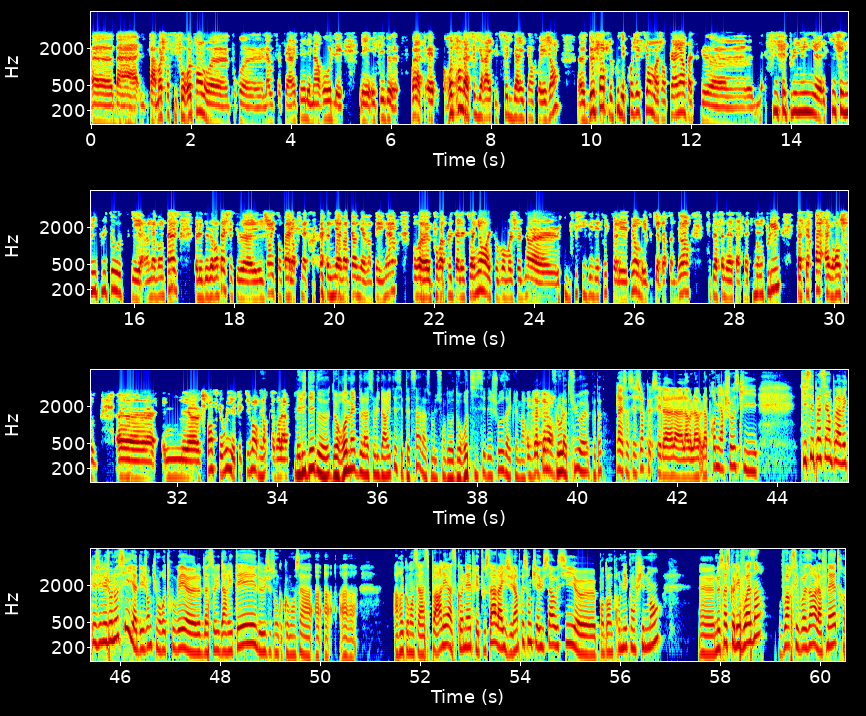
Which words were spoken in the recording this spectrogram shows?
bah, enfin, moi, je pense qu'il faut reprendre pour là où ça s'est arrêté, les maraudes, les, les essayer de voilà reprendre la solidarité entre les gens. Euh, de fait, le coup des projections, moi j'en sais rien parce que euh, s'il fait plus nuit, euh, s'il fait nuit plus tôt, ce qui est un avantage, le désavantage c'est que les gens ils sont pas à leur fenêtre ni à 20h ni à 21h pour pour applaudir les soignants et que bon moi je veux bien diffuser des trucs sur les murs mais vu qu'il y a personne dehors, si personne n'est à sa fenêtre non plus, ça sert pas à grand chose. mais je pense que oui effectivement mais, sortir dans la. Mais l'idée de, de remettre de la solidarité, c'est peut-être ça la solution de, de retisser des choses avec les marques. Exactement là-dessus, peut-être? Ouais, ça c'est sûr que c'est la, première chose qui qui s'est passé un peu avec les gilets jaunes aussi. Il y a des gens qui ont retrouvé euh, de la solidarité, de, ils se sont commencé à, à, à, recommencer à se parler, à se connaître et tout ça. Là, j'ai l'impression qu'il y a eu ça aussi euh, pendant le premier confinement. Euh, ne serait-ce que les voisins, voir ses voisins à la fenêtre,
